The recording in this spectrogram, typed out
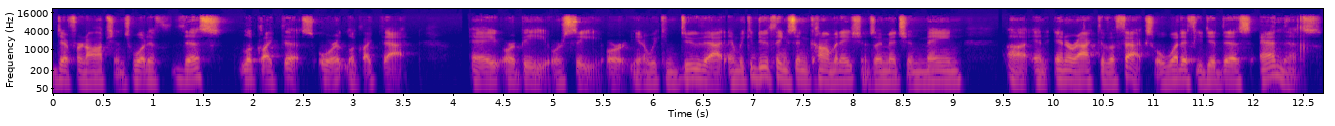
different options. What if this looked like this or it looked like that? A or B or C, or you know, we can do that, and we can do things in combinations. I mentioned main uh, and interactive effects. Well, what if you did this and this,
